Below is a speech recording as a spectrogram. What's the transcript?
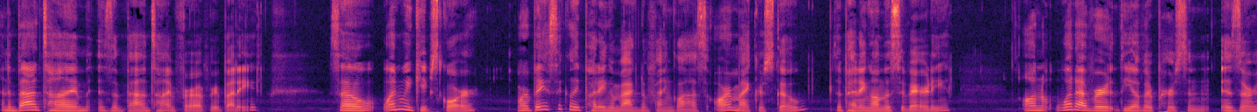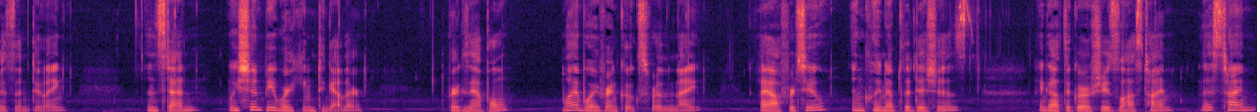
And a bad time is a bad time for everybody. So when we keep score, we're basically putting a magnifying glass or a microscope, depending on the severity, on whatever the other person is or isn't doing. Instead, we should be working together. For example, my boyfriend cooks for the night. I offer to and clean up the dishes. I got the groceries last time. This time,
